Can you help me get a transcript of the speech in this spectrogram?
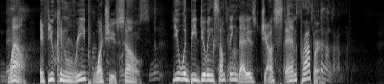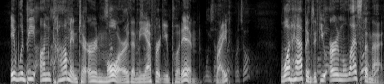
Well, if you can reap what you sow, you would be doing something that is just and proper. It would be uncommon to earn more than the effort you put in, right? What happens if you earn less than that?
